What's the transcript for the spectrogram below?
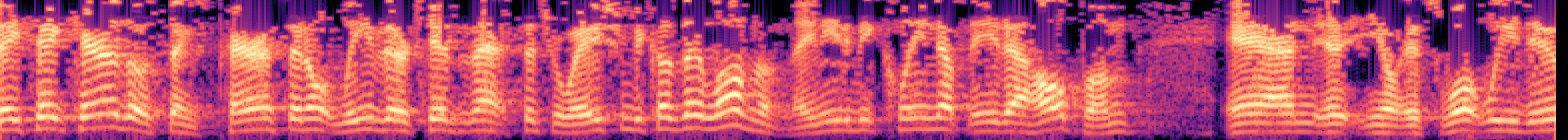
they take care of those things. Parents they don't leave their kids in that situation because they love them. They need to be cleaned up. They need to help them. And it, you know, it's what we do.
